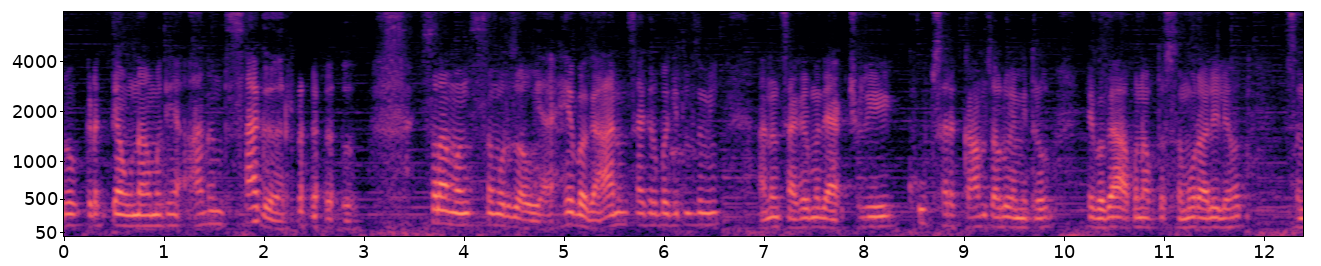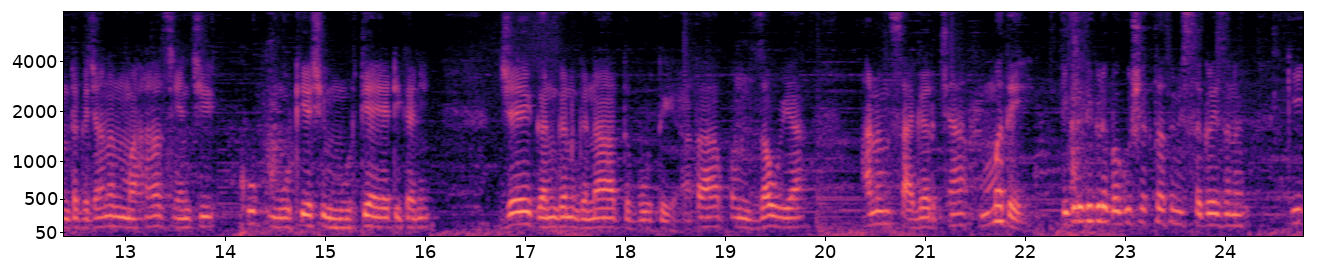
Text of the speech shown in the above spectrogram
हो, कडकत्या उन्हामध्ये आनंद सागर चला मग समोर जाऊया. हे बघा आनंद सागर बघितलं तुम्ही? आनंद सागरमध्ये ॲक्च्युली खूप सारं काम चालू आहे मित्र. हे बघा आपण आता समोर आलेले आहोत. संत गजानन महाराज यांची खूप मोठी अशी मूर्ती आहे या ठिकाणी. जय गणगण गणात बोते. आता आपण जाऊया आनंद सागरच्या मध्ये. इकडे तिकडे बघू शकता तुम्ही सगळेजण की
